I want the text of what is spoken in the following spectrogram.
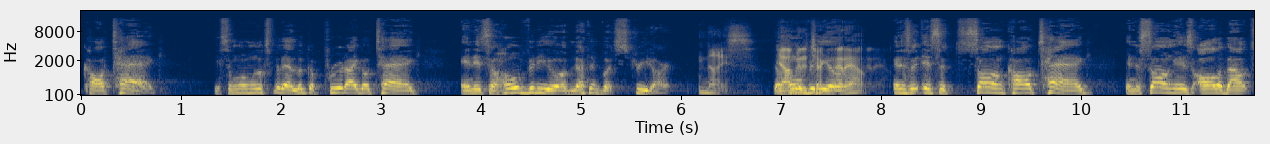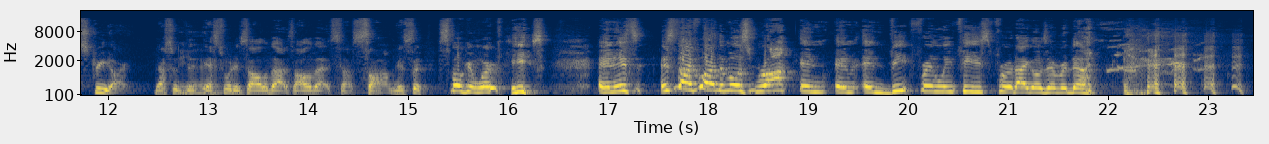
called Tag. If someone looks for that, look up Pruitt Igoe Tag, and it's a whole video of nothing but street art. Nice. The yeah, I'm going to check that out. And it's a, it's a song called Tag, and the song is all about street art. That's what the, that's what it's all about. It's all about it's a song. It's a spoken word piece, and it's it's by far the most rock and and, and beat friendly piece Pruitt Igoe's ever done.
